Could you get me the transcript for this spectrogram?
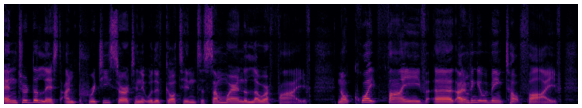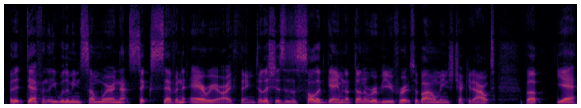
entered the list, I'm pretty certain it would have got into somewhere in the lower five. Not quite five, uh, I don't think it would be top five, but it definitely would have been somewhere in that six, seven area, I think. Delicious is a solid game, and I've done a review for it, so by all means check it out. But yeah,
